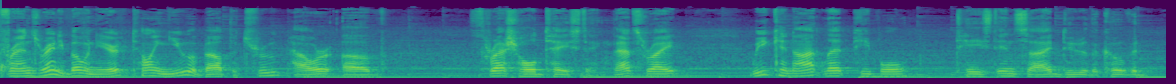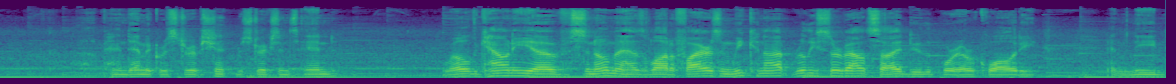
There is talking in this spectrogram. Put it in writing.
friends. Randy Bowen here, telling you about the true power of threshold tasting. That's right. We cannot let people taste inside due to the COVID uh, pandemic restriction, restrictions end. Well, the county of Sonoma has a lot of fires, and we cannot really serve outside due to the poor air quality and the need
